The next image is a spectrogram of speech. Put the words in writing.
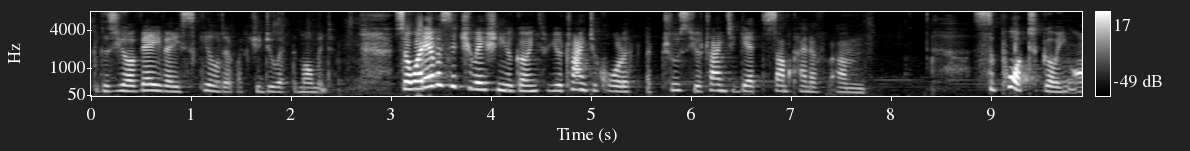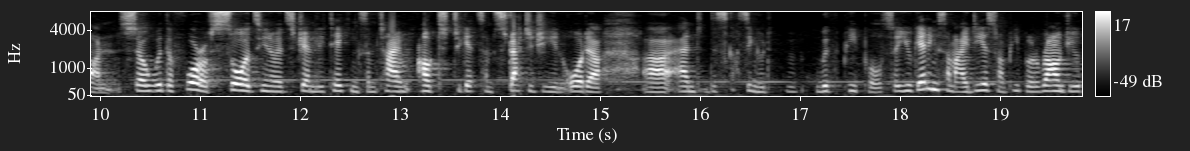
because you are very, very skilled at what you do at the moment. So whatever situation you're going through, you're trying to call it a truce. You're trying to get some kind of um, support going on. So with the Four of Swords, you know, it's generally taking some time out to get some strategy in order uh, and discussing it with people. So you're getting some ideas from people around you,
